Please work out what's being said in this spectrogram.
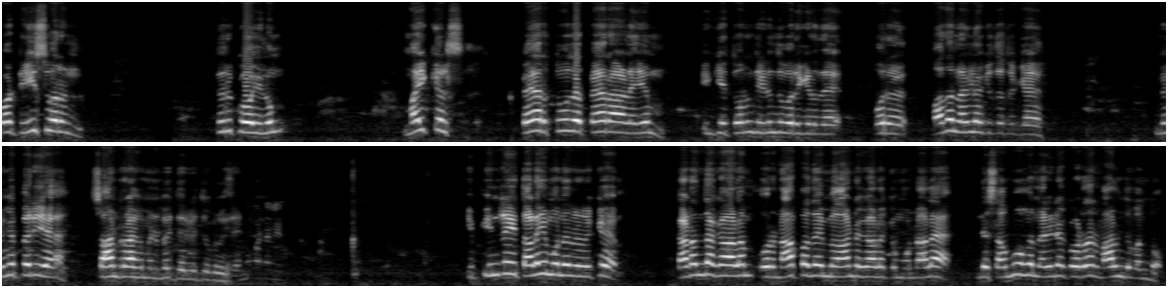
கோட்டை ஈஸ்வரன் திருக்கோயிலும் மைக்கேல்ஸ் பேர் தூதர் பேராலயம் இங்கே தொடர்ந்து இருந்து வருகிறது. ஒரு மத நல்லிணக்கத்திற்கு மிகப்பெரிய சான்றாகும் என்பதை தெரிவித்துக் கொள்கிறேன். இப் இன்றைய தலைமுறையினருக்கு கடந்த காலம் ஒரு நாற்பது ஐம்பது ஆண்டு காலத்துக்கு முன்னால் இந்த சமூக நல்லிணக்கோடு தான் வாழ்ந்து வந்தோம்.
